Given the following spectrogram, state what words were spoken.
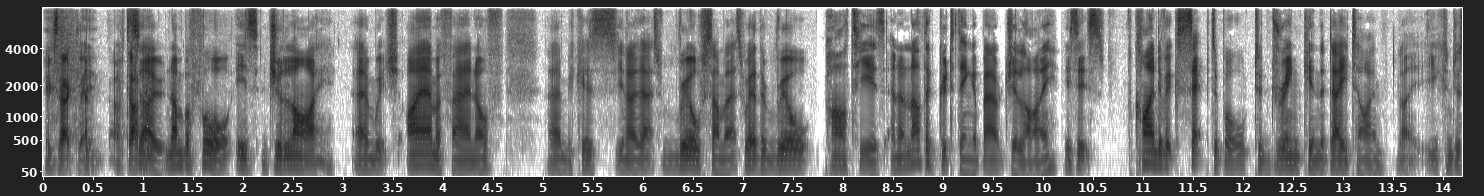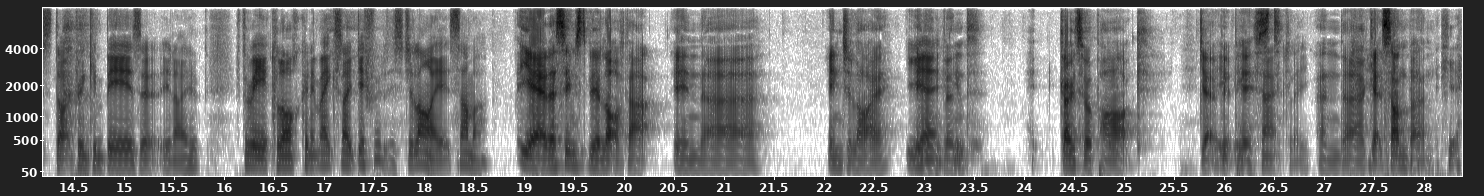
exactly. I've done so it. number four is July, um, which I am a fan of. Um, because you know that's real summer. That's where the real party is. And another good thing about July is it's kind of acceptable to drink in the daytime. Like you can just start drinking beers at you know three o'clock, and it makes no difference. It's July. It's summer. Yeah, there seems to be a lot of that in uh, in July Yeah, in England. Go to a park, get a bit pissed, exactly. and uh, get sunburn. Yeah.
